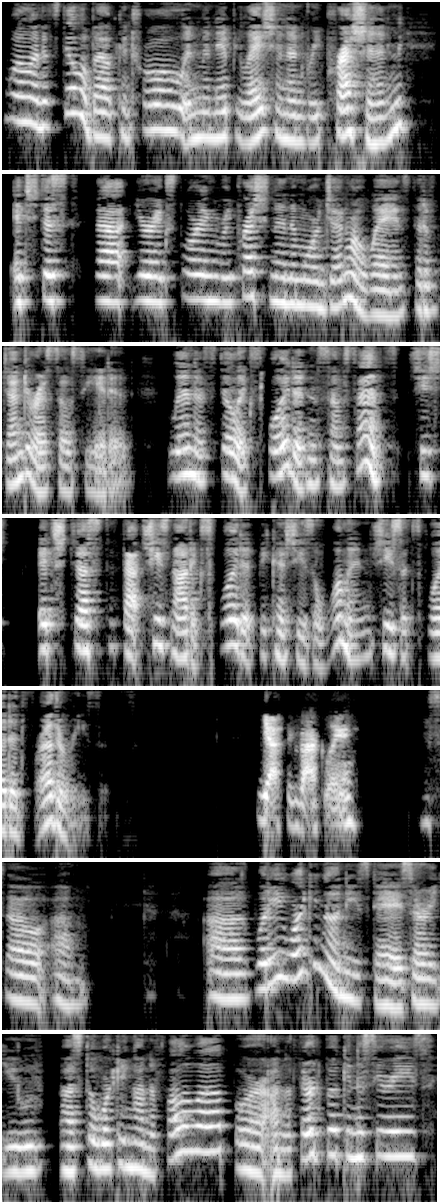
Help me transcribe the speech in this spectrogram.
Well, and it's still about control and manipulation and repression. It's just that you're exploring repression in a more general way instead of gender associated. Lin is still exploited in some sense. She's it's just that she's not exploited because she's a woman. She's exploited for other reasons. Yes, exactly. So, um, uh, what are you working on these days? Are you uh, still working on the follow up or on the third book in the series?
